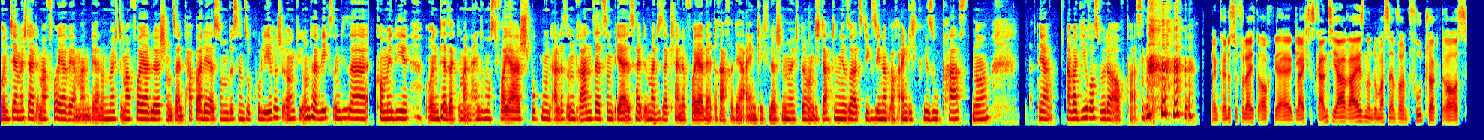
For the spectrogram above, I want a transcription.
Und der möchte halt immer Feuerwehrmann werden und möchte immer Feuer löschen. Und sein Papa, der ist so ein bisschen so cholerisch irgendwie unterwegs in dieser Comedy. Und der sagt immer, nein, du musst Feuer spucken und alles in Brand setzen. Und er ist halt immer dieser kleine Feuerwehrdrache, der eigentlich löschen möchte. Und ich dachte mir so, als ich die gesehen habe, auch eigentlich Grisou passt, ne? Ja, aber Giros würde auch passen. Dann könntest du vielleicht auch äh, gleich das ganze Jahr reisen und du machst einfach einen Foodtruck draus.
